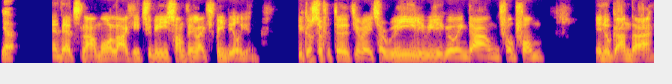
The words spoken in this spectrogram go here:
Yep. And that's now more likely to be something like 3 billion because the fertility rates are really, really going down from, from in Uganda.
